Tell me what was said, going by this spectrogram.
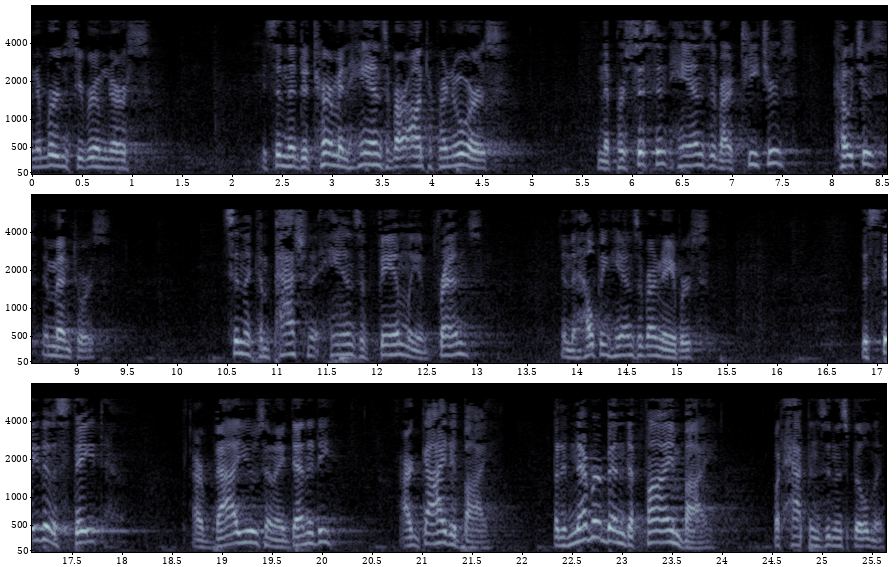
and emergency room nurse. It's in the determined hands of our entrepreneurs, and the persistent hands of our teachers, coaches, and mentors. It's in the compassionate hands of family and friends, and the helping hands of our neighbors. The state of the state, our values and identity, are guided by, but have never been defined by, what happens in this building.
